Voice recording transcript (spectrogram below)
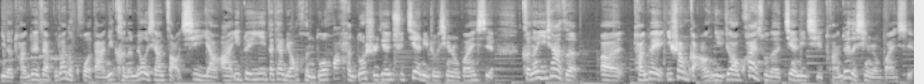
你的团队在不断的扩大，你可能没有像早期一样啊一对一大家聊很多，花很多时间去建立这个信任关系，可能一下子呃团队一上岗，你就要快速的建立起团队的信任关系。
